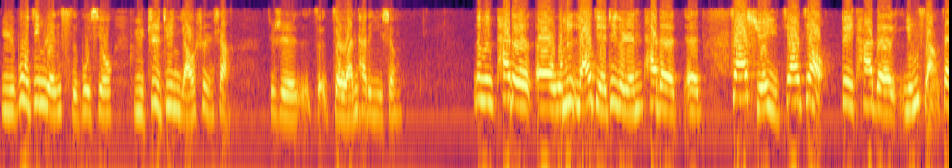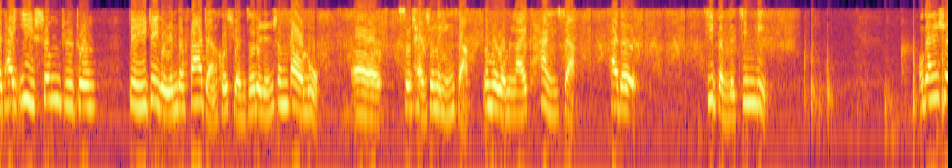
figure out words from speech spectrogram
语不惊人死不休，与治君尧舜上，就是走走完他的一生。那么他的呃，我们了解这个人，他的呃家学与家教。对他的影响，在他一生之中，对于这个人的发展和选择的人生道路，呃，所产生的影响。那么，我们来看一下他的基本的经历。我刚才说，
